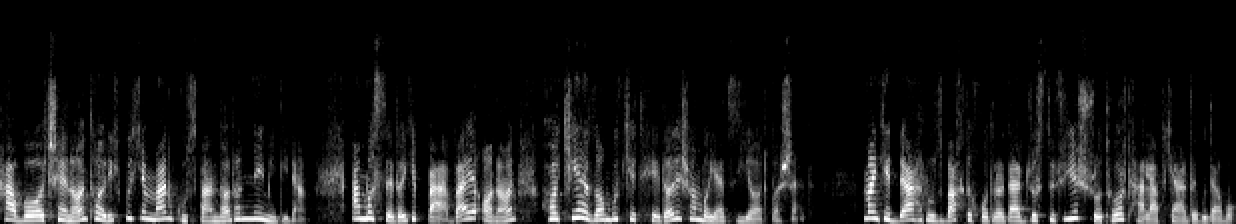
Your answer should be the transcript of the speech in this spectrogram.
هوا چنان تاریک بود که من گوسفندان را نمی‌دیدم. اما صدای بعبع آنان حاکی از آن بود که تعدادشان باید زیاد باشد. من که ده روز وقت خود را در جستجوی شطور طلب کرده بودم و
